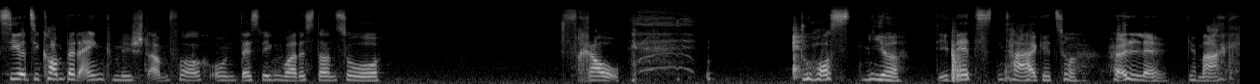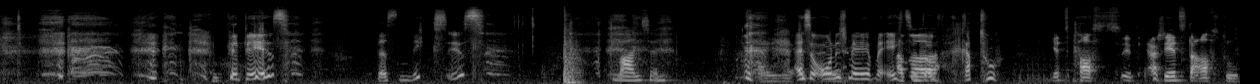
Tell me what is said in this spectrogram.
sie hat sie komplett eingemischt einfach und deswegen war das dann so Frau, du hast mir die letzten Tage zur Hölle gemacht. Für das, das nix ist. Wahnsinn. Also ohne Schmäh, ich hab mir echt so gedacht, Ratu. Jetzt passt's. Jetzt, also jetzt darfst du.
